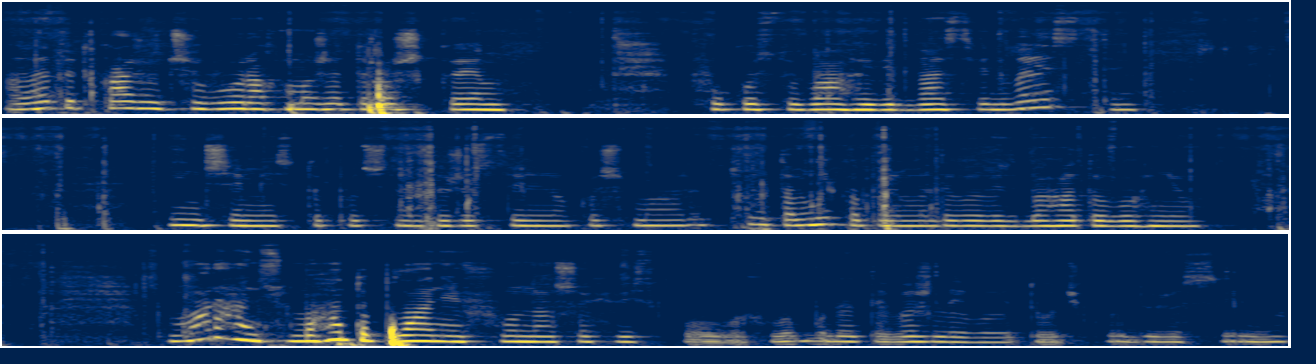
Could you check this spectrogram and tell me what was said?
Але тут кажуть, що ворог може трошки фокус уваги від вас відвести. Інше місто почне дуже сильно кошмарити. Ну, там Нікополь ми дивились багато вогню. Марганцю багато планів у наших військових. Ви будете важливою точкою дуже сильно.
